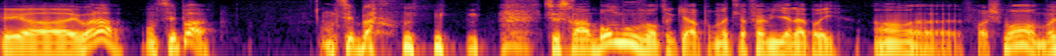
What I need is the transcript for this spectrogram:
Et, euh, et voilà, on ne sait pas. On ne sait pas. Ce sera un bon move en tout cas pour mettre la famille à l'abri. hein. Euh, franchement, moi,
